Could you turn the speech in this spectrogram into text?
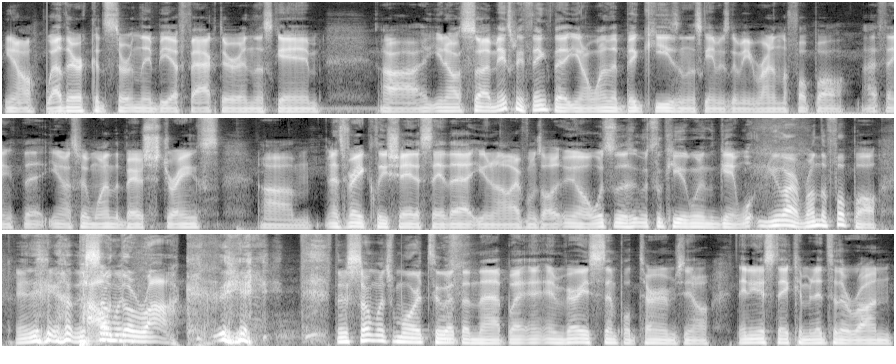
You know, weather could certainly be a factor in this game. Uh, you know, so it makes me think that you know one of the big keys in this game is going to be running the football. I think that you know it's been one of the Bears' strengths. Um, and it's very cliche to say that. You know, everyone's all, you know, what's the what's the key to winning the game? Well, you gotta run the football and you know, pound so much, the rock. there's so much more to it than that. But in, in, very simple terms, you know, they need to stay committed to the run.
